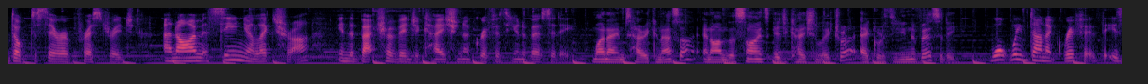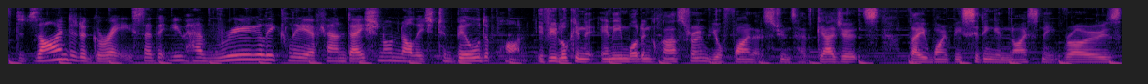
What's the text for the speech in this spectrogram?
Dr Sarah Prestridge and I'm a Senior Lecturer in the Bachelor of Education at Griffith University. My name's Harry Kanasa and I'm the Science Education Lecturer at Griffith University. What we've done at Griffith is designed a degree so that you have really clear foundational knowledge to build upon. If you look in any modern classroom, you'll find that students have gadgets, they won't be sitting in nice neat rows,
